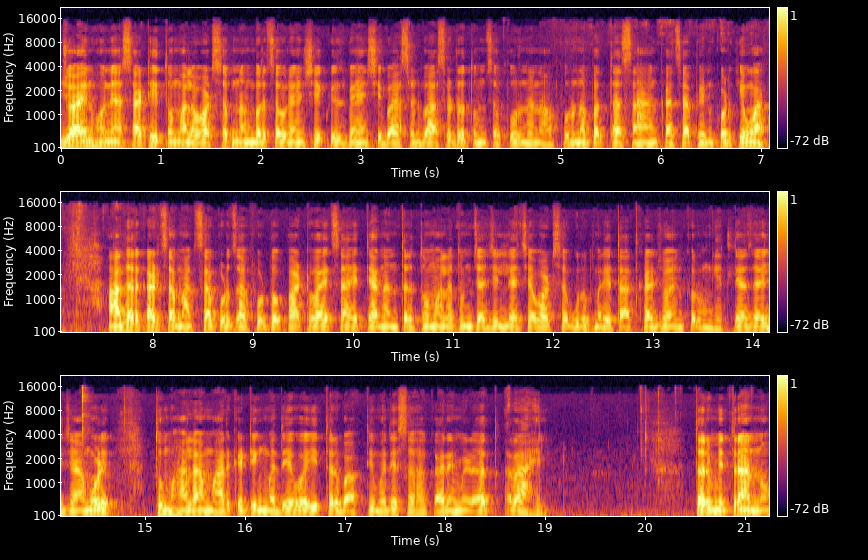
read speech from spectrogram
जॉईन होण्यासाठी तुम्हाला व्हॉट्सअप नंबर चौऱ्याऐंशी एकवीस ब्याऐंशी बासष्ट बासष्टवर तुमचं पूर्ण नाव पूर्ण पत्ता सहा अंकाचा पिनकोड किंवा आधार कार्डचा मागचा पुढचा फोटो पाठवायचा आहे. त्यानंतर तुम्हाला तुमच्या जिल्ह्याच्या व्हॉट्सअप ग्रुपमध्ये तात्काळ जॉईन करून घेतल्या जाईल. ज्यामुळे तुम्हाला मार्केटिंगमध्ये व इतर बाबतीमध्ये सहकार्य मिळत राहील. तर मित्रांनो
